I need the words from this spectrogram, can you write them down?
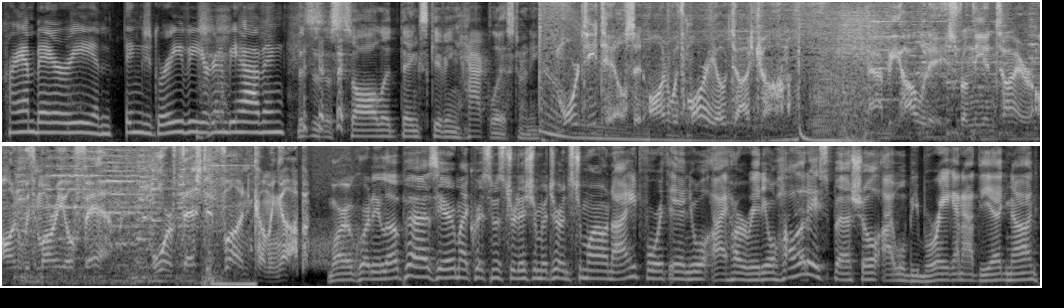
cranberry and things gravy you're going to be having. This is a solid Thanksgiving hack list, honey. More details at onwithmario.com. Happy holidays from the entire On with Mario fam. More festive fun coming up. Mario Courtney Lopez here. My Christmas tradition returns tomorrow night, fourth annual iHeartRadio holiday special. I will be breaking out the eggnog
